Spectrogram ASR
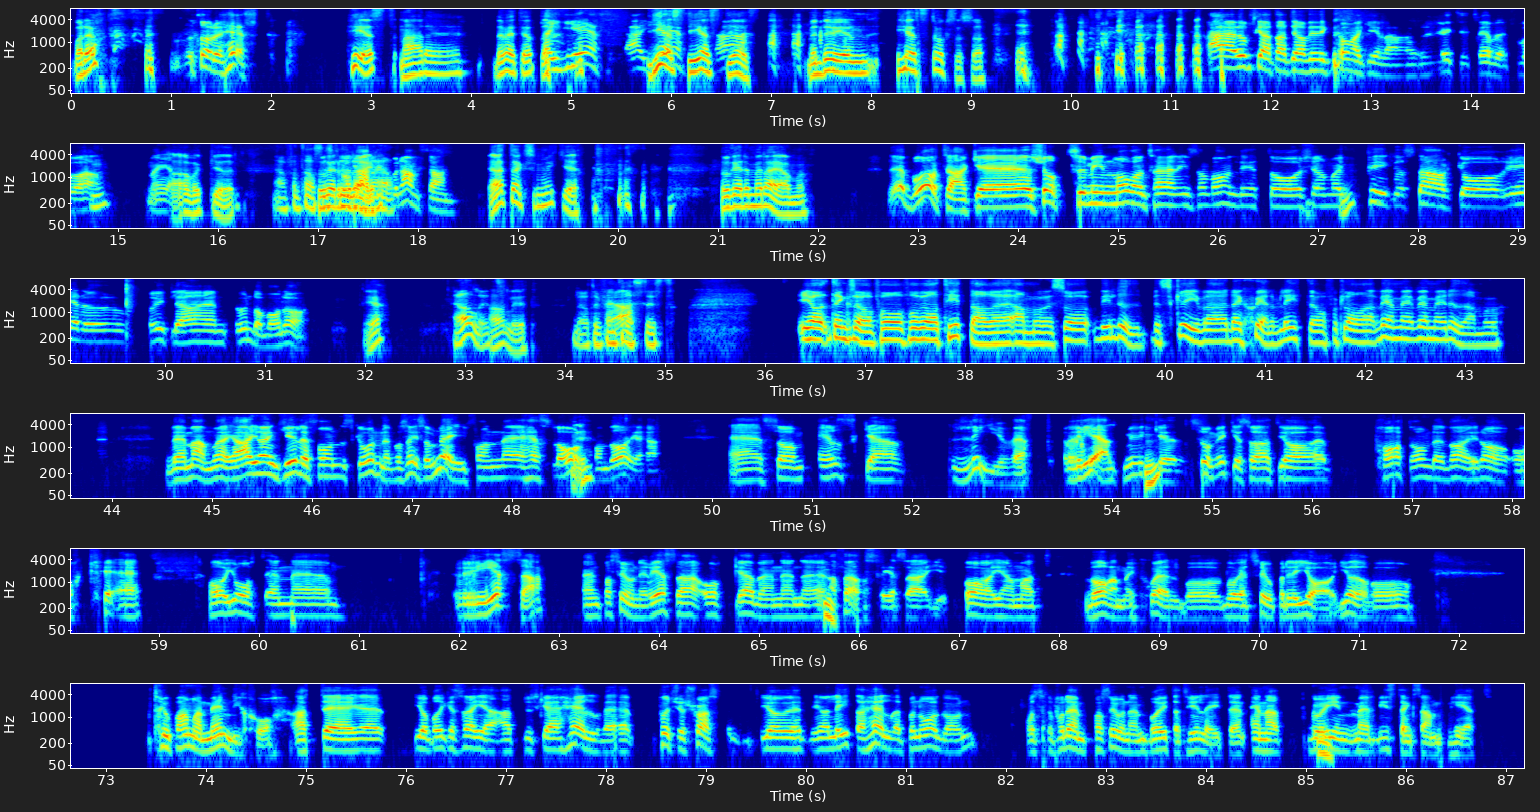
Vadå? Vad sa du? Häst? Häst? Nej, det, det vet jag inte. Nej, yes! Ah, Gäst, gäst, Ah. gäst. Men du är en häst också så. Ah, jag uppskattar att jag fick komma killar. Riktigt trevligt att vara här. Mm. er. Ja, vad kul. Ja, fantastiskt. Hur är det med dig? Ja, tack så mycket. Hur är det med dig Amo? Det är bra tack. Eh, köpt min morgonträning som vanligt och känner mig Mm. pigg och stark och redo för ytterligare en underbar dag. Ja, Härligt. härligt. Det låter fantastiskt. Jag tänker så, för, för våra tittare, Ammo, så vill du beskriva dig själv lite och förklara, vem är, vem är du, Ammo? Vem är jag? Ja, jag är en kille från Skåne, precis som ni, från eh, Hässleholm Mm. från början. Eh, som älskar livet rejält mycket. Så mycket så att jag pratar om det varje dag och eh, har gjort en eh, resa, en personlig resa och även en eh, Mm. affärsresa bara genom att vara mig själv och våga tro på det jag gör och tro på andra människor. Att eh, jag brukar säga att du ska hellre put your trust. Jag, jag litar hellre på någon och så får den personen bryta tilliten än att gå Mm. in med misstänksamhet.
